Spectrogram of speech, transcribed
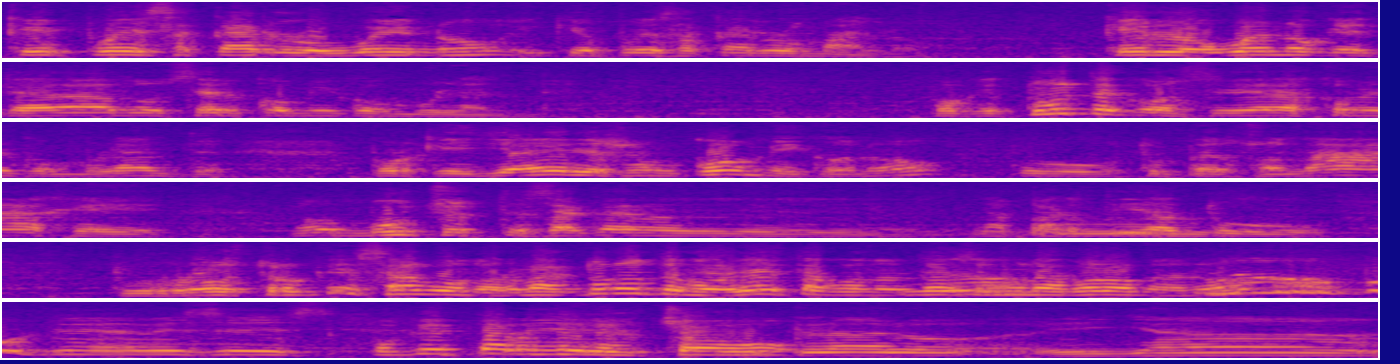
qué puede sacar lo bueno y qué puede sacar lo malo? ¿Qué es lo bueno que te ha dado ser cómico ambulante? Porque tú te consideras cómico ambulante, porque ya eres un cómico, ¿no? Tu, tu personaje, ¿no? Muchos te sacan el- la partida Mm. tu, tu rostro, que es algo normal. Tú no te molestas cuando te hacen una broma, ¿no? No, porque a veces... Porque es parte del show. Claro, ya,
